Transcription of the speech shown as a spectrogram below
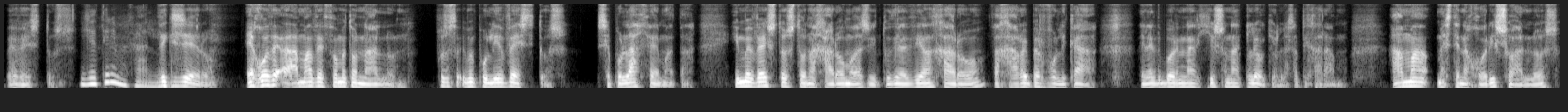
ευαίσθητος. Γιατί είναι Μιχάλη. Δεν ξέρω. Εγώ, δε, άμα δεθώ με τον άλλον, πώς να το- είμαι πολύ ευαίσθητος σε πολλά θέματα. Είμαι ευαίσθητος στο να χαρώ μαζί του. Δηλαδή, αν χαρώ, θα χαρώ υπερβολικά. Δηλαδή, μπορεί να αρχίσω να κλαίω κιόλας από τη χαρά μου. Άμα με στεναχωρήσει ο άλλος,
